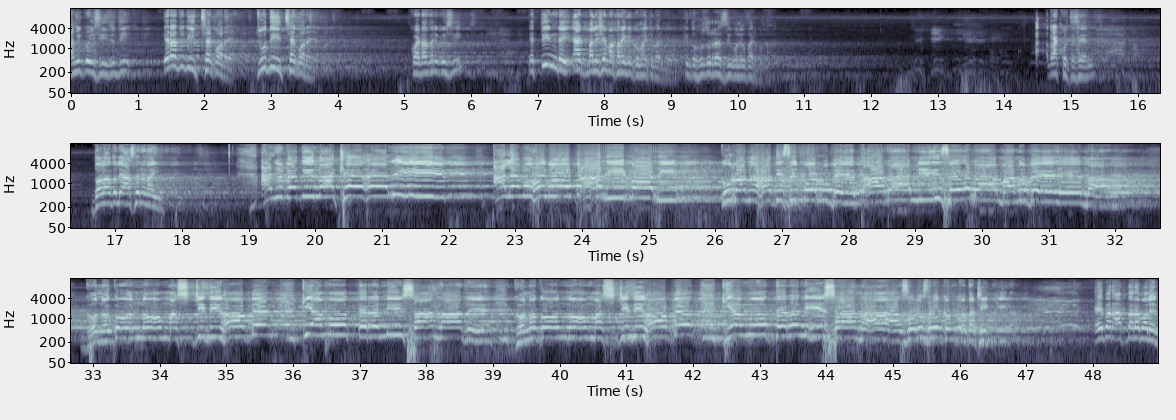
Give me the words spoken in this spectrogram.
আমি কইছি, যদি এরা যদি ইচ্ছা করে, যদি ইচ্ছা করে, কয়টা জানি কইছি? এ তিনটাই, এক বালিশে মাথা রেখে ঘুমাইতে পারবে, কিন্তু হুজুররা জীবনেও পারব না। রাগ করতেছেন? দলাদলে আছে না নাই? আজ বেদি না আলেম হইব মসজিদ হবে কিয়ামতের নিশানা রে। ঘন ঘন মসজিদ হবে কিয়ামতের নিশানা। জোরে জোরে কোন কথা ঠিক কি এবার আপনারা বলেন,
